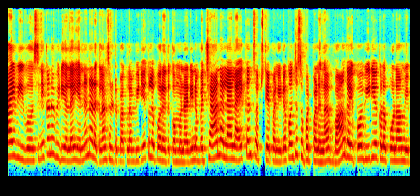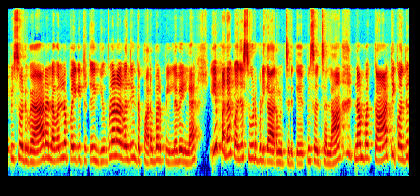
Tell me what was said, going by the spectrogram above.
ஹாய் வீவர்ஸ் இன்னைக்கான வீடியோவில் என்ன நடக்கலாம்னு சொல்லிட்டு பார்க்கலாம். வீடியோக்குள்ள போகிறதுக்கு முன்னாடி நம்ம சேனலை லைக் அண்ட் சப்ஸ்கிரைப் பண்ணிட்டு கொஞ்சம் சப்போர்ட் பண்ணுங்க. வாங்க இப்போ வீடியோக்குள்ள போகலாம் எபிசோடு வேற லெவலில் போய்கிட்டு இருக்கு. இவ்வளோ நாள் வந்து இந்த பரபரப்பு இல்லவே இல்லை. இப்போ தான் கொஞ்சம் சூடு பிடிக்க ஆரம்பிச்சிருக்கு. எபிசோட்ஸ் எல்லாம். நம்ம கார்த்திக் வந்து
